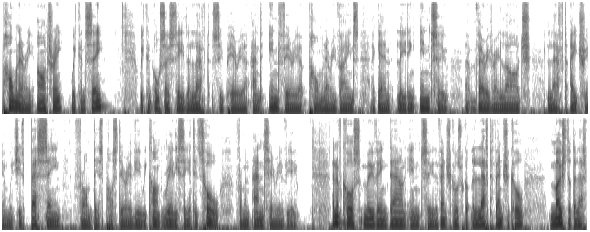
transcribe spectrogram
pulmonary artery we can see we can also see the left superior and inferior pulmonary veins, again leading into that very, very large left atrium, which is best seen from this posterior view. We can't really see it at all from an anterior view. Then, of course, moving down into the ventricles, we've got the left ventricle. Most of the left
